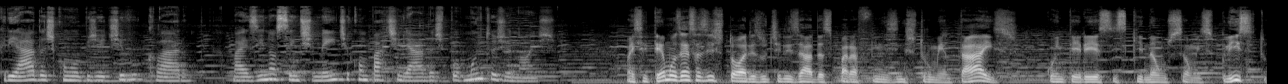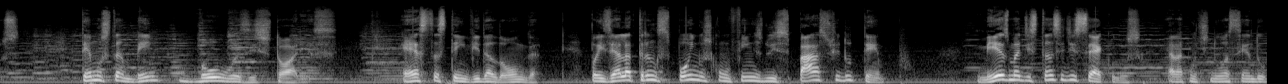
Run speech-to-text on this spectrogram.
criadas com um objetivo claro, mas inocentemente compartilhadas por muitos de nós. Mas se temos essas histórias utilizadas para fins instrumentais, com interesses que não são explícitos, temos também boas histórias. Estas têm vida longa, pois ela transpõe os confins do espaço e do tempo. Mesmo à distância de séculos, ela continua sendo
